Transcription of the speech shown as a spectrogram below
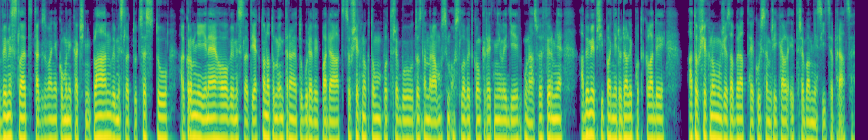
vymyslet takzvaně komunikační plán, vymyslet tu cestu a kromě jiného vymyslet, jak to na tom intranetu bude vypadat, co všechno k tomu potřebuju, to znamená, musím oslovit konkrétní lidi u nás ve firmě, aby mi případně dodali podklady a to všechno může zabrat, jak už jsem říkal, i třeba měsíce práce.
